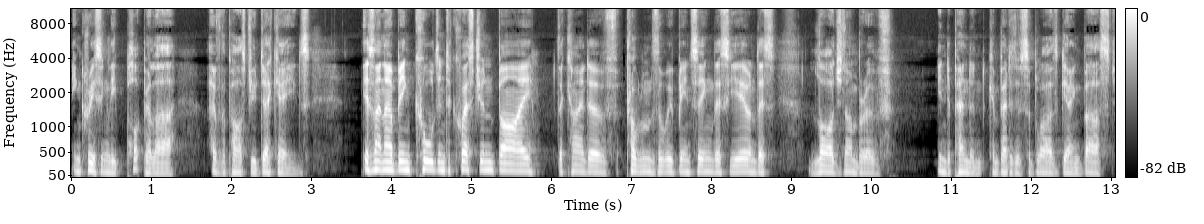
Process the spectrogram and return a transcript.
increasingly popular over the past few decades, is that now being called into question by the kind of problems that we've been seeing this year and this large number of independent competitive suppliers going bust?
